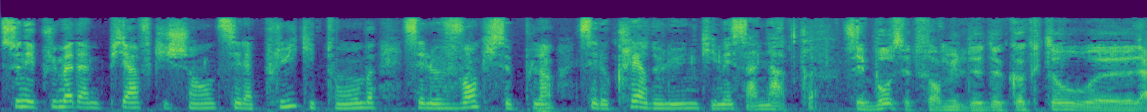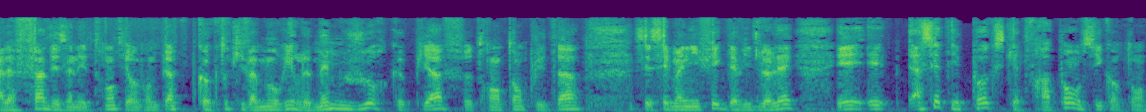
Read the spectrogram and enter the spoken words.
Ce n'est plus Madame Piaf qui chante, c'est la pluie qui tombe, c'est le vent qui se plaint, c'est le clair de lune qui met sa nappe. C'est beau cette formule de, Cocteau. euh, à la fin des années 30, il rencontre Piaf, Cocteau qui va mourir le même jour que Piaf, 30 ans plus tard. C'est c'est David Lelay. Et, et à cette époque, ce qui est frappant aussi quand on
